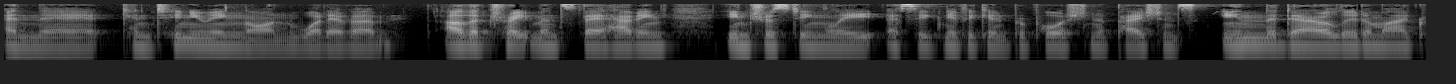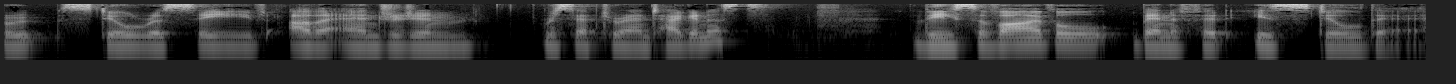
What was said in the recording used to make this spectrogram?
and they're continuing on whatever other treatments they're having. Interestingly, a significant proportion of patients in the darolutamide group still received other androgen receptor antagonists. The survival benefit is still there.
